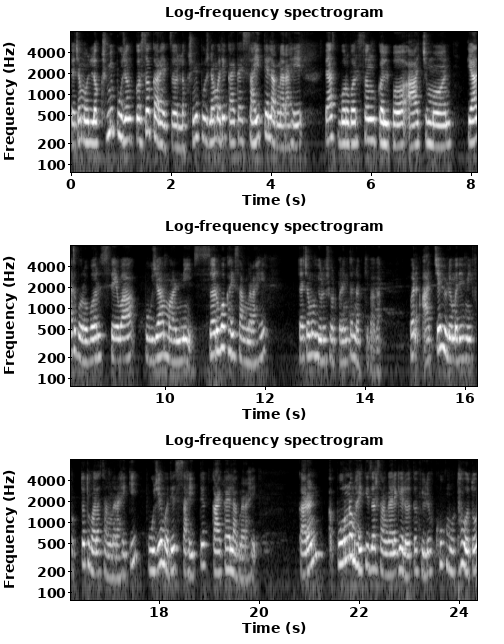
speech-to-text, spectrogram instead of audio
त्याच्यामुळे लक्ष्मीपूजन कसं करायचं? लक्ष्मीपूजनामध्ये काय काय साहित्य लागणार आहे? त्याचबरोबर संकल्प आचमन त्याचबरोबर सेवा पूजा मांडणी सर्व काही सांगणार आहे. त्याच्यामुळे व्हिडिओ शेवटपर्यंत नक्की बघा. पण आजच्या व्हिडिओमध्ये मी फक्त तुम्हाला सांगणार आहे की पूजेमध्ये साहित्य काय काय लागणार आहे. कारण पूर्ण माहिती जर सांगायला गेलं तर व्हिडिओ खूप मोठा होतो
